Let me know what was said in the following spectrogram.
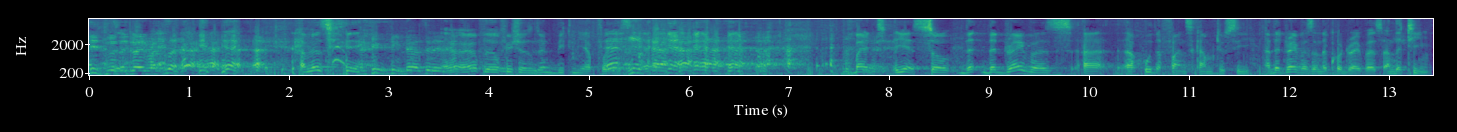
the drivers. I'm not saying. No, so I I hope the officials don't beat me up for this. but yes, so the, the drivers are, are who the fans come to see, and the drivers and the co-drivers and the team.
